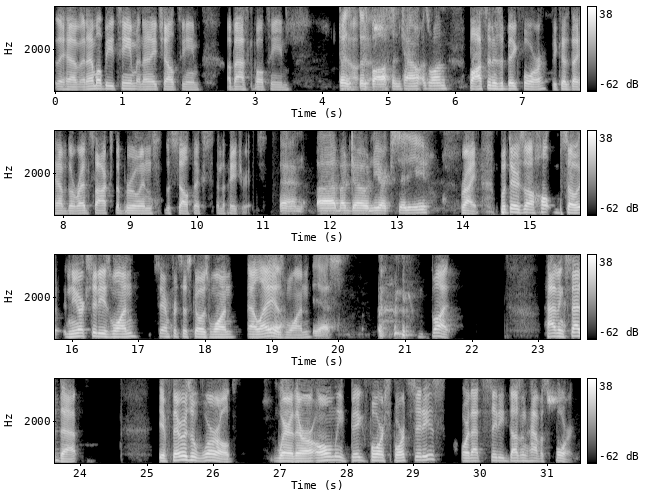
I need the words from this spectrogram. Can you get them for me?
they have an MLB team, an NHL team, a basketball team. Does No, does. Boston count as one? Boston is a Big Four because they have the Red Sox, the Bruins, the Celtics, and the Patriots. And um, I'd go New York City. Right. But there's a whole so New York City is one, San Francisco is one, LA Yeah. is one. Yes. But having said that, if there is a world where there are only big four sports cities or that city doesn't have a sport,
